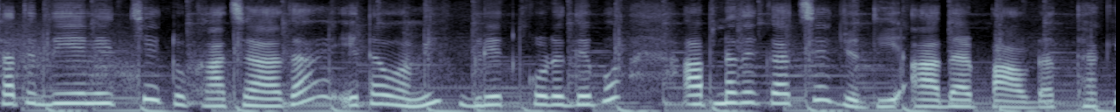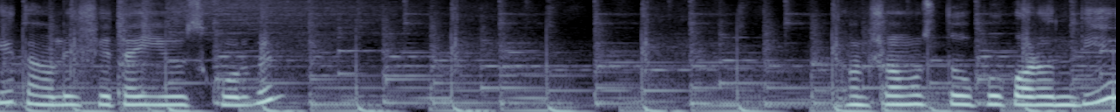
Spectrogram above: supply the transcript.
সাথে দিয়ে নিচ্ছি একটু কাঁচা আদা, এটাও আমি গ্রেট করে দেব। আপনাদের কাছে যদি আদার পাউডার থাকে তাহলে সেটাই ইউজ করবেন। এখন সমস্ত উপকরণ দিয়ে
